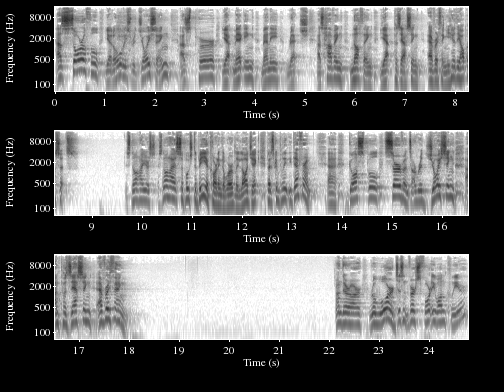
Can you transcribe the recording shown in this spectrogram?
as sorrowful, yet always rejoicing, as poor, yet making many rich, as having nothing, yet possessing everything. You hear the opposites? It's not, how you're, it's not how it's supposed to be according to worldly logic, but it's completely different. Uh, gospel servants are rejoicing and possessing everything. And there are rewards. Isn't verse 41 clear?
